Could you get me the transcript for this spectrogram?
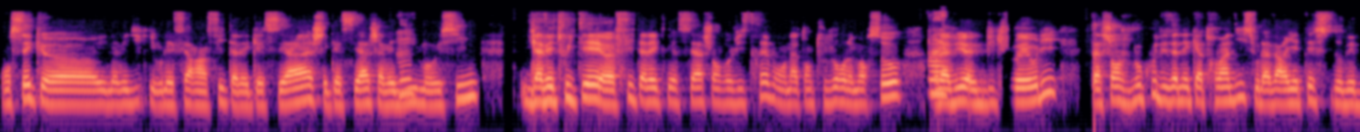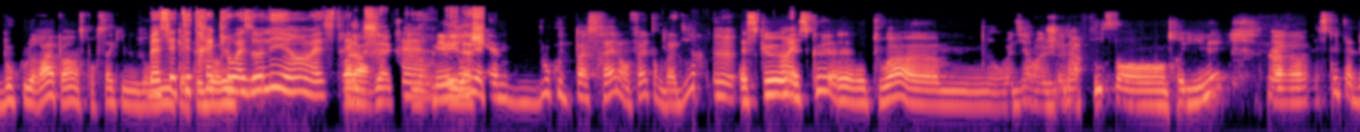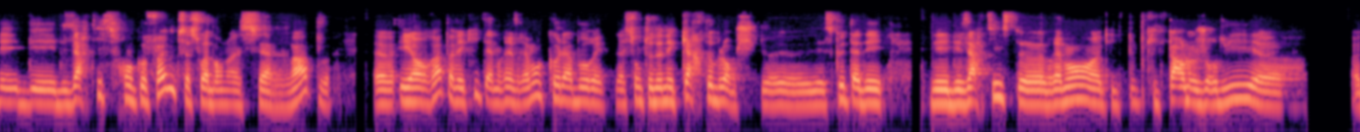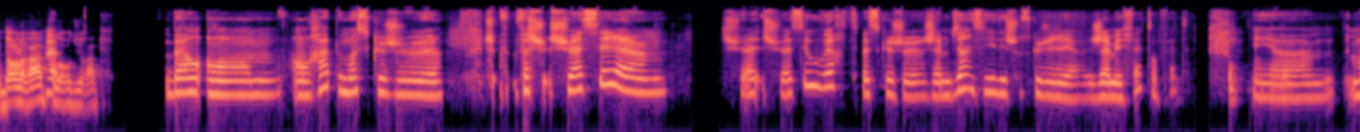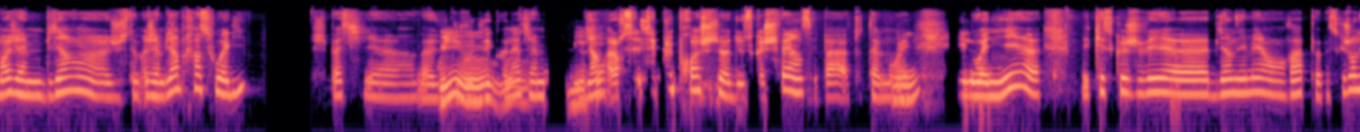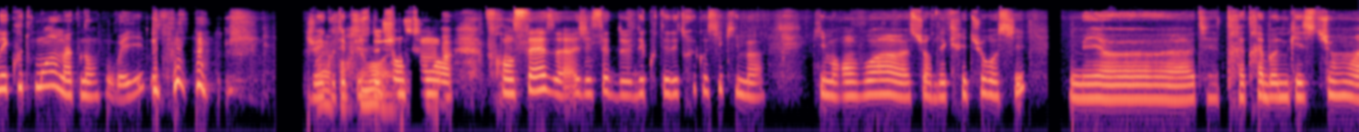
On sait que euh, il avait dit qu'il voulait faire un feat avec SCH et qu'SCH avait dit Mm. moi aussi. Il avait tweeté euh, feat avec SCH enregistré. Bon, on attend toujours le morceau. On l'a vu avec Big Flo et Oli. Ça change beaucoup des années 90 où la variété snobait beaucoup le rap. hein. C'est pour ça qu'ils nous ont Bah, c'était très cloisonné, hein, ouais, c'est très, Voilà. Exactement. Mais aujourd'hui, il y a quand même beaucoup de passerelles, en fait, on va dire. Mm. Est-ce que, Ouais. est-ce que euh, toi, euh, on va dire jeune artiste, en- entre guillemets, euh, est-ce que tu as des, des, des artistes francophones, que ce soit dans la sphère rap euh, et en rap, avec qui tu aimerais vraiment collaborer? Là, si on te donnait carte blanche, euh, est-ce que tu as des, des, des artistes euh, vraiment euh, qui, te- qui te parlent aujourd'hui euh, dans le rap Bah, ou hors du rap? bah, en, en rap, moi, ce que je. je- Enfin, je, je suis assez. euh, je suis, assez ouverte parce que j'aime bien essayer des choses que j'ai jamais faites en fait. Et moi j'aime bien justement, j'aime bien Prince Wally. Je sais pas si bah, oui, vous devez connaître, j'aime bien. Alors c'est plus proche de ce que je fais, hein, c'est pas totalement éloigné. Mais qu'est-ce que je vais bien aimer en rap? Parce que j'en écoute moins maintenant, vous voyez. je vais écouter plus de chansons françaises. J'essaie d'écouter des trucs aussi qui me qui me renvoient sur l'écriture aussi. Mais euh, très très bonne question.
